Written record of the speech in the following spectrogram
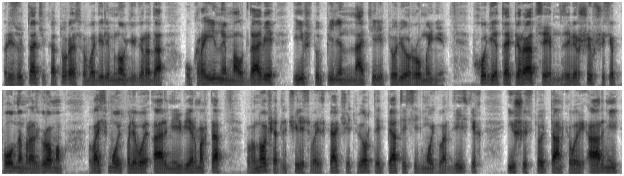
в результате которой освободили многие города Украины, Молдавии и вступили на территорию Румынии. В ходе этой операции, завершившейся полным разгромом 8-й полевой армии вермахта, вновь отличились войска 4-й, 5-й, 7-й гвардейских и 6-й танковой армий,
